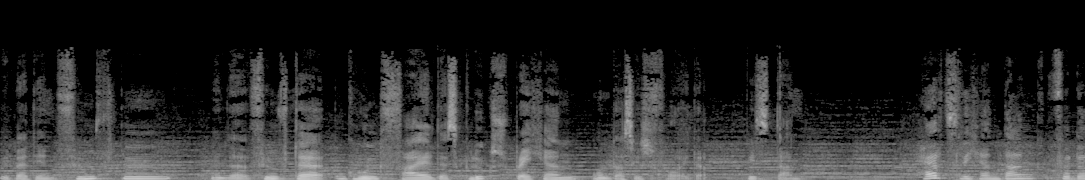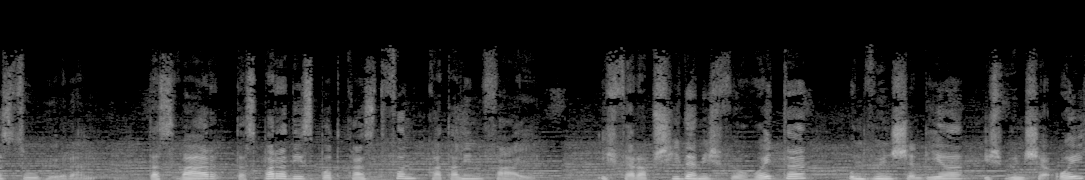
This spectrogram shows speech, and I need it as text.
über den fünften, der fünfte Grundpfeil des Glücks sprechen und das ist Freude. Bis dann. Herzlichen Dank für das Zuhören. Das war das Paradies-Podcast von Katalin Fay. Ich verabschiede mich für heute und wünsche dir, ich wünsche euch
